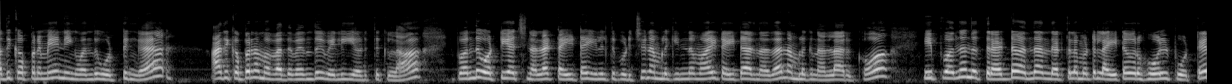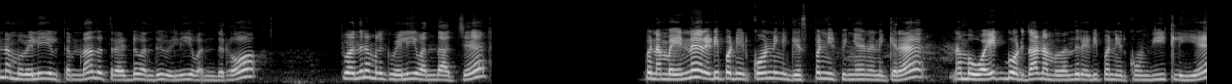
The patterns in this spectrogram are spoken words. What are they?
அதுக்கப்புறமே நீங்கள் வந்து ஒட்டுங்க. அதுக்கப்புறம் நம்ம அதை வந்து வெளியே எடுத்துக்கலாம். இப்போ வந்து ஒட்டியாச்சு நல்லா டைட்டாக இழுத்து பிடிச்சி நம்மளுக்கு இந்த மாதிரி டைட்டாக இருந்தால் தான் நம்மளுக்கு நல்லாயிருக்கும் இப்போ வந்து அந்த த்ரெட்டை வந்து அந்த இடத்துல மட்டும் லைட்டாக ஒரு ஹோல் போட்டு நம்ம வெளியே இழுத்தோம்னா அந்த த்ரெட்டு வந்து வெளியே வந்துடும் இப்போ வந்து நம்மளுக்கு வெளியே வந்தாச்சு. இப்போ நம்ம என்ன ரெடி பண்ணியிருக்கோம்னு நீங்கள் கெஸ் பண்ணியிருப்பீங்கன்னு நினைக்கிறேன். நம்ம ஒயிட் போர்டு தான் நம்ம வந்து ரெடி பண்ணியிருக்கோம் வீட்லேயே.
